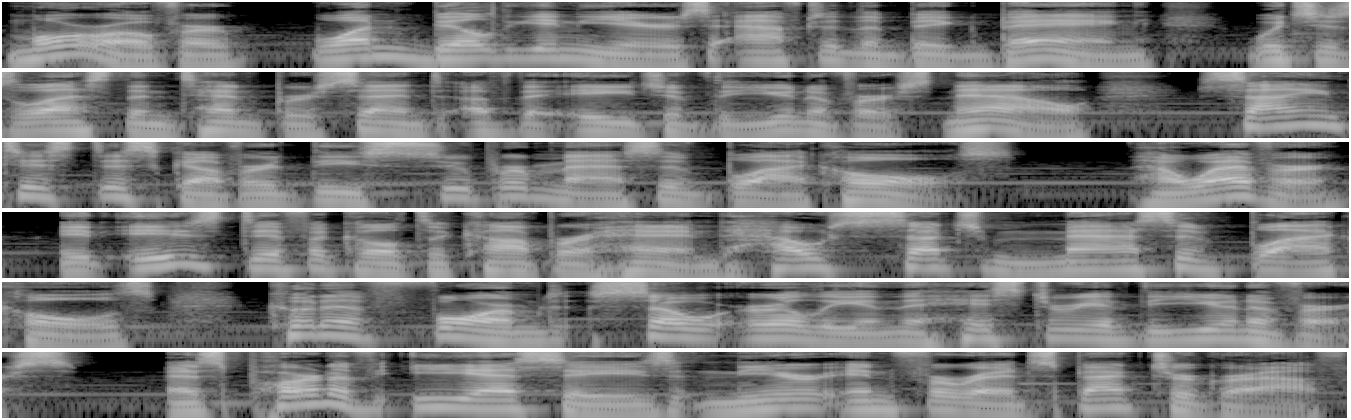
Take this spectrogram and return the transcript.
Moreover, 1 billion years after the Big Bang, which is less than 10% of the age of the universe now, scientists discovered these supermassive black holes. However, it is difficult to comprehend how such massive black holes could have formed so early in the history of the universe. As part of ESA's near-infrared spectrograph,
